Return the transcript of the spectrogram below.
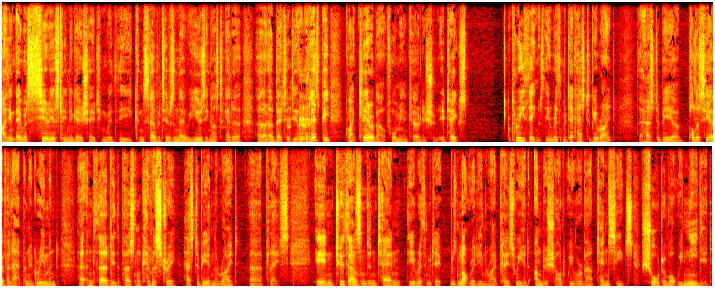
I think they were seriously negotiating with the Conservatives, and they were using us to get a a, a better deal. But let's be quite clear about forming a coalition. It takes three things. The arithmetic has to be right. There has to be a policy overlap, an agreement. Uh, and thirdly, the personal chemistry has to be in the right uh, place. In 2010, the arithmetic was not really in the right place. We had undershot. We were about 10 seats short of what we needed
